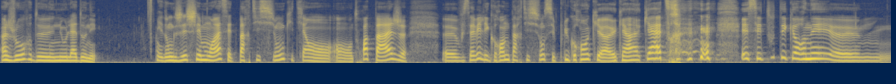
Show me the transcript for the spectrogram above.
un jour de nous la donner. Et donc j'ai chez moi cette partition qui tient en, trois pages. Euh, vous savez, les grandes partitions, c'est plus grand qu'un A4. et c'est tout écorné, euh,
